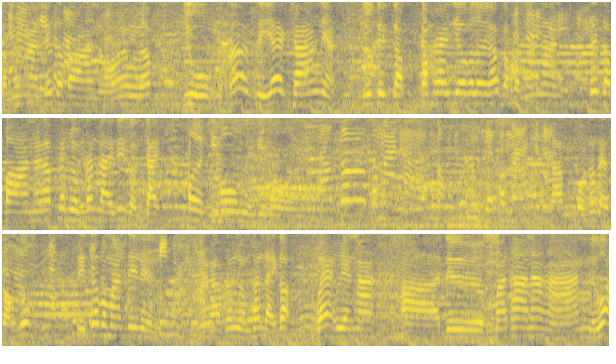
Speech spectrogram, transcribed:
สำนักงานเทศบาลอ๋อนะครับ อยู่ถ้าสี่แยกช้างเนี่ยอยู่ติดกับกำแพงเดียวกันเลยครับกับสำนักงานเทศบาลนะครับท่านผู้ชมท่านใดที่สนใจ เปิดกี่โมงถึงกี่โมงอ่าก็ประมาณอ่าสองทุ่มโดยประมาณนะคะ ครับโดตั้งแต่สองทุ่มปิดก็ประมาณตีหนึ่งตีหนึ่ง นะครับท่านผู้ชมท่านใดก็แวะเวียนมา อ่าดื่มมาทานอาหาร หรือว่า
